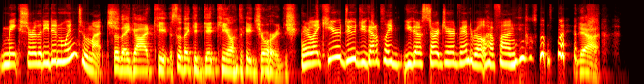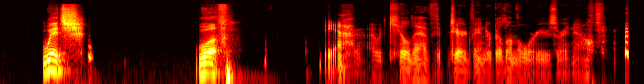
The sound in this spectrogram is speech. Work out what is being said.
make sure that he didn't win too much. so they got Ke- so they could get Keyonte George. They're like, "Here, dude, you got to play you got to start Jarred Vanderbilt. Have fun." Yeah. Which woof. yeah. I would kill to have Jarred Vanderbilt on the Warriors right now.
